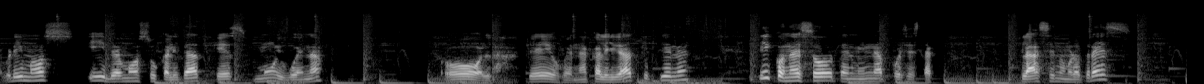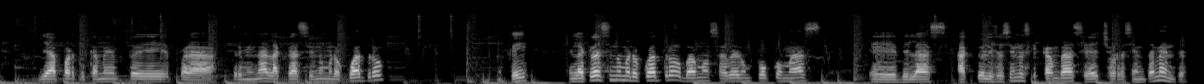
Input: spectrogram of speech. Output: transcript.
abrimos y vemos su calidad que es muy buena. Hola, qué buena calidad que tiene. Y con eso termina pues esta clase número 3. Ya prácticamente para terminar la clase número 4. En la clase número 4 vamos a ver un poco más eh, de las actualizaciones que Canva se ha hecho recientemente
